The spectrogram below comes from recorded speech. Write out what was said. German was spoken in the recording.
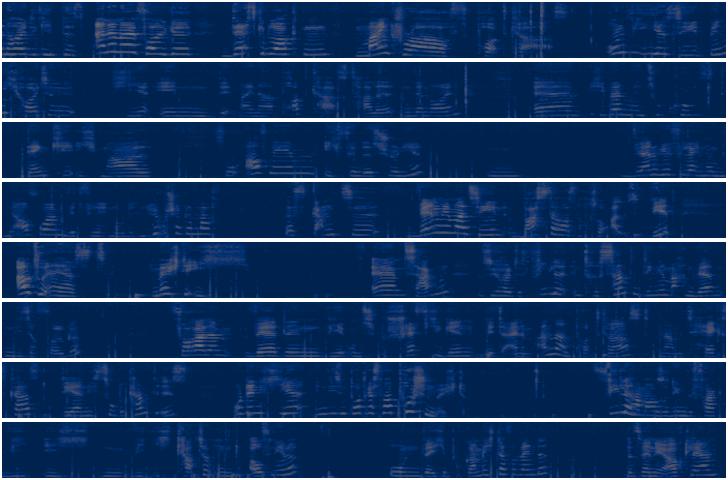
denn heute gibt es eine neue Folge des geblockten Minecraft Podcast. Und wie ihr seht, bin ich heute hier in meiner Podcast-Halle in der neuen. Ähm, hier werden wir in Zukunft, denke ich mal, so aufnehmen. Ich finde es schön hier. Hm, werden wir vielleicht noch ein bisschen aufräumen, wird vielleicht noch ein bisschen hübscher gemacht. Das Ganze werden wir mal sehen, was daraus noch so alles wird. Aber zuerst möchte ich ähm, sagen, dass wir heute viele interessante Dinge machen werden in dieser Folge. Vor allem werden wir uns beschäftigen mit einem anderen Podcast namens Hexcast, der nicht so bekannt ist und den ich hier in diesem Podcast mal pushen möchte. Viele haben außerdem gefragt, wie ich, wie ich cutte und aufnehme und welche Programme ich da verwende. Das werden wir auch klären.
